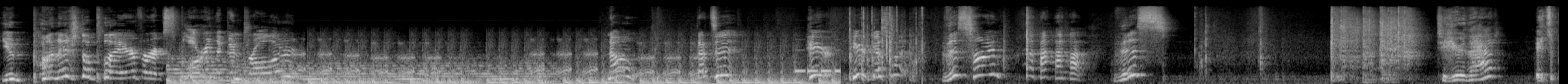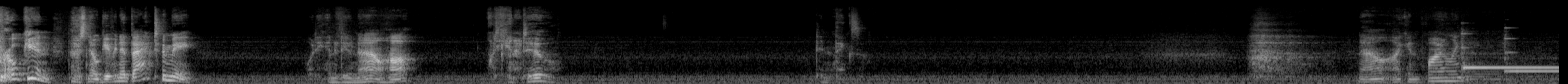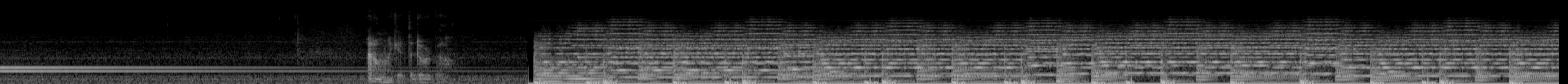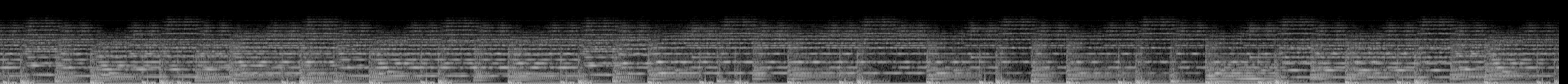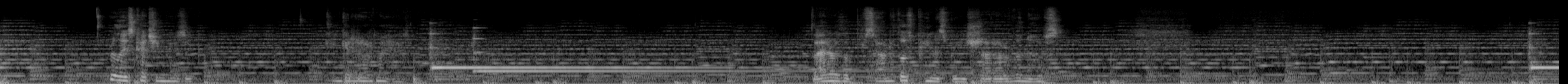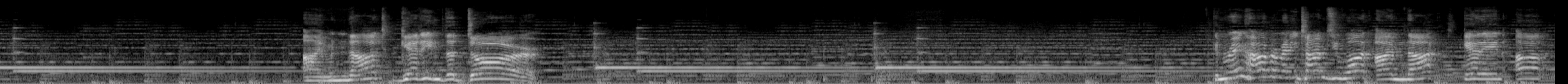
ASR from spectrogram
You'd punish the player for exploring the controller? No, that's it. Here, here, guess what? This time, this. Do you hear that? It's broken. There's no giving it back to me. What are you gonna do now, huh? What are you gonna do? Didn't think so. Now I can finally. I don't want to get the doorbell. Really is catchy music. Can't get it out of my head. That or the sound of those peanuts being shot out of the nose. I'm not getting the door! You can ring however many times you want. I'm not getting up.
